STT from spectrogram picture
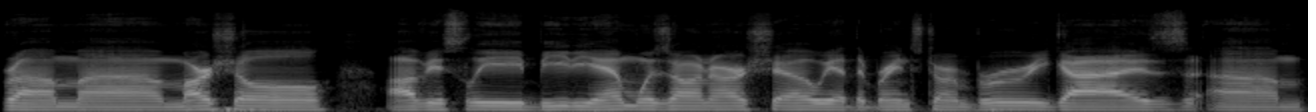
from uh, Marshall. Obviously, BDM was on our show. We had the Brainstorm Brewery guys. Um,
